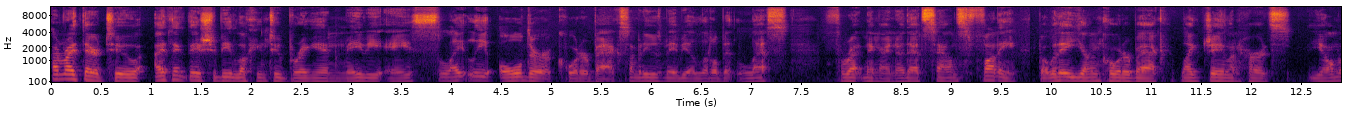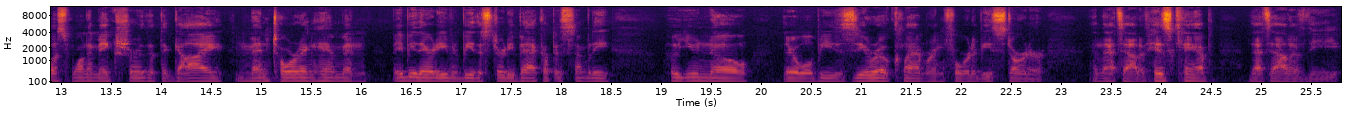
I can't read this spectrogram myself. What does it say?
I'm right there too. I think they should be looking to bring in maybe a slightly older quarterback, somebody who's maybe a little bit less threatening. I know that sounds funny, but with a young quarterback like Jalen Hurts, you almost want to make sure that the guy mentoring him and maybe there would even be the sturdy backup is somebody who you know there will be zero clamoring for to be starter. And that's out of his camp, that's out of the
